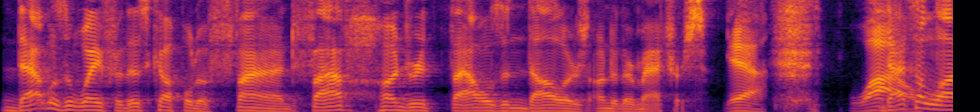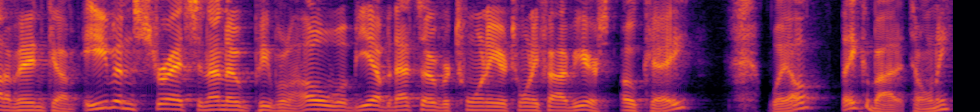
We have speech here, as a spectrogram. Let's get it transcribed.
that was a way for this couple to find $500,000 under their mattress. Yeah. Wow. That's a lot of income. Even stretched, and I know people, oh, well, yeah, but that's over 20 or 25 years. Okay. Well, think about it, Tony.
